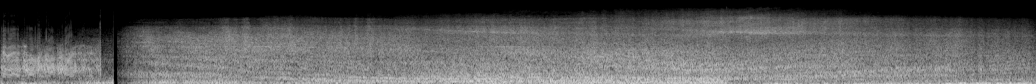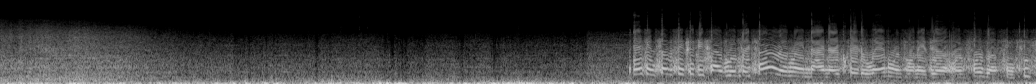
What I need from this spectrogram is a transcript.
Good day, Southwest 146. American 1755 Lindbergh Tower, runway 9 are clear to land, winds 18014, gusting 20.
